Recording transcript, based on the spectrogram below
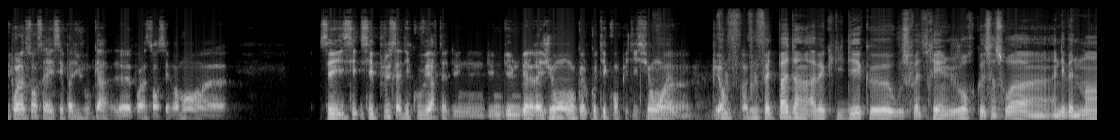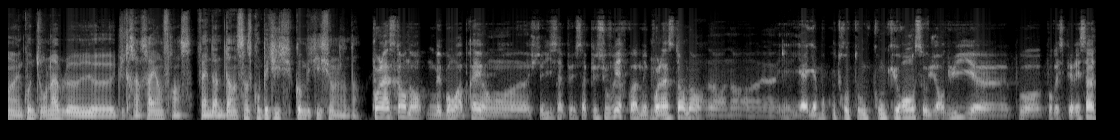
pour l'instant c'est pas du tout le cas pour l'instant c'est vraiment c'est plus la découverte d'une belle région que le côté compétition pur. Vous, le faites pas avec l'idée que vous souhaiterez un jour que ça soit un, événement incontournable du trail en France. Enfin, dans, dans le sens compétition, compétition j'entends. Pour l'instant, non. Mais bon, après, on, je te dis, ça peut, ça peut s'ouvrir, quoi. Mais pour mm. l'instant, non, non, non il y, a beaucoup trop de concurrence aujourd'hui euh, pour, pour espérer ça.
